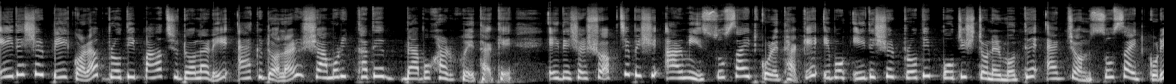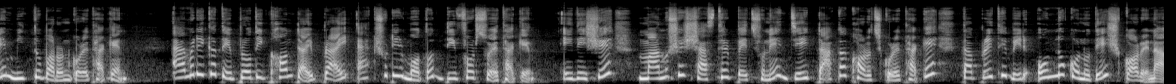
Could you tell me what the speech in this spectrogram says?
এই দেশের পে করা প্রতি পাঁচ ডলারে এক ডলার সামরিক খাতে ব্যবহার হয়ে থাকে। এই দেশের সবচেয়ে বেশি আর্মি সুসাইড করে থাকে এবং এই দেশের প্রতি পঁচিশ জনের মধ্যে একজন সুসাইড করে মৃত্যুবরণ করে থাকেন। আমেরিকাতে প্রতি ঘন্টায় প্রায় একশোটির মতো ডিফোর্স হয়ে থাকে। এই দেশে মানুষের স্বাস্থ্যের পেছনে যেই টাকা খরচ করে থাকে তা পৃথিবীর অন্য কোনো দেশ করে না।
